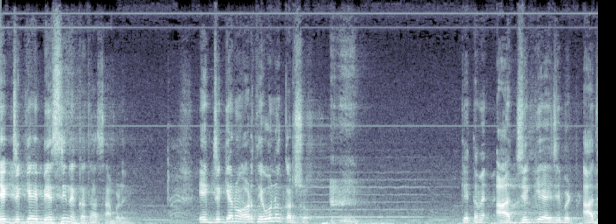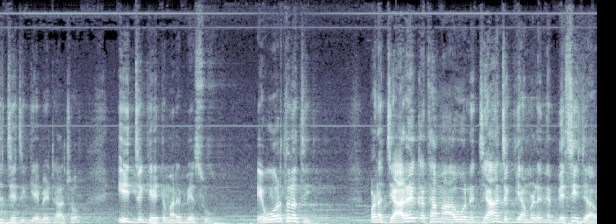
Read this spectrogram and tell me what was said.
એક જગ્યાએ બેસીને કથા સાંભળવી. એક જગ્યાનો અર્થ એવો ન કરશો કે તમે આ જગ્યાએ જે આજ જે જગ્યાએ બેઠા છો એ જ જગ્યાએ તમારે બેસવું એવો અર્થ નથી. પણ જ્યારે કથામાં આવો અને જ્યાં જગ્યા મળે ને બેસી જાઓ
